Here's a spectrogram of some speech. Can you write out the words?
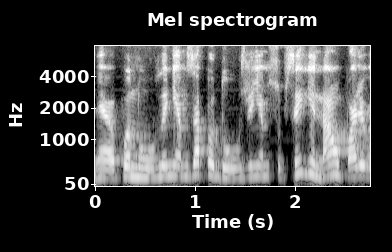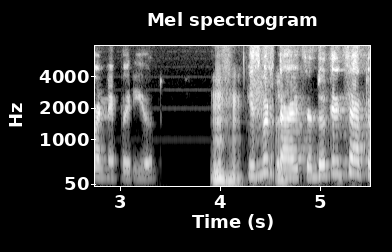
е, поновленням, за подовженням субсидій на опалювальний період. Угу. І звертаються до 30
